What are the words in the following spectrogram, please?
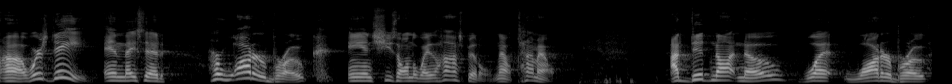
uh, Where's Dee? And they said, Her water broke, and she's on the way to the hospital. Now, time out. I did not know what water broke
